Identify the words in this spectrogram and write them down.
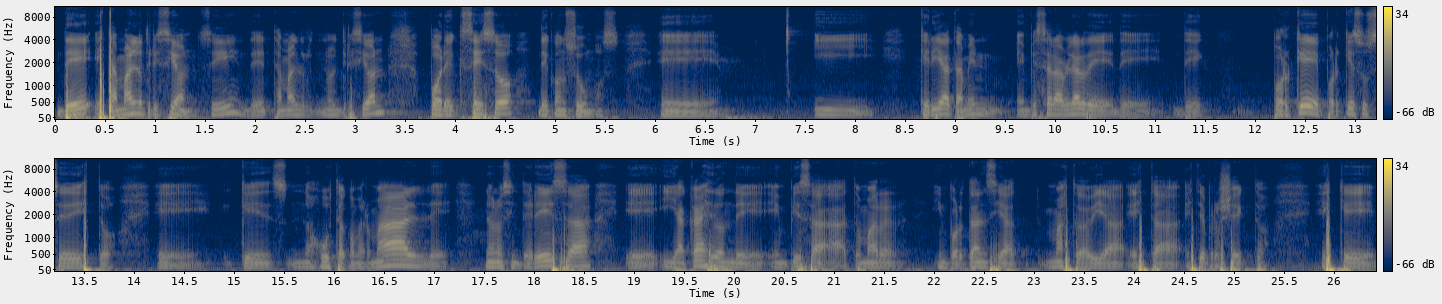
de esta malnutrición, ¿sí? de esta malnutrición por exceso de consumos. Eh, y quería también empezar a hablar de, por qué, por qué sucede esto, eh, que nos gusta comer mal, no nos interesa, eh, y acá es donde empieza a tomar importancia más todavía esta, este proyecto. Es que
